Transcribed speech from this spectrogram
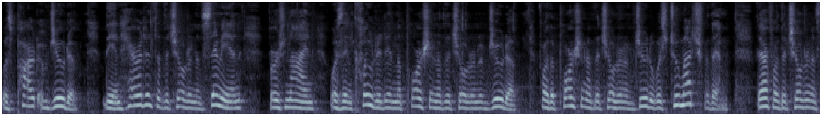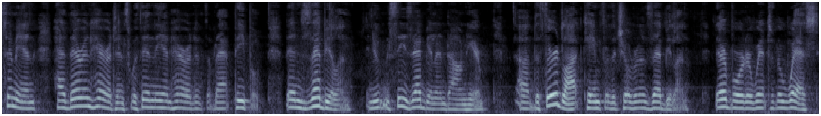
was part of Judah. The inheritance of the children of Simeon, verse 9, was included in the portion of the children of Judah, for the portion of the children of Judah was too much for them. Therefore, the children of Simeon had their inheritance within the inheritance of that people. Then Zebulun, and you can see Zebulun down here. Uh, the third lot came for the children of Zebulun. Their border went to the west,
